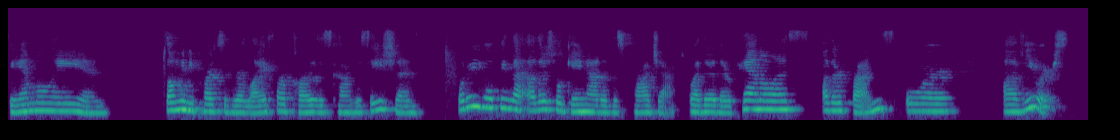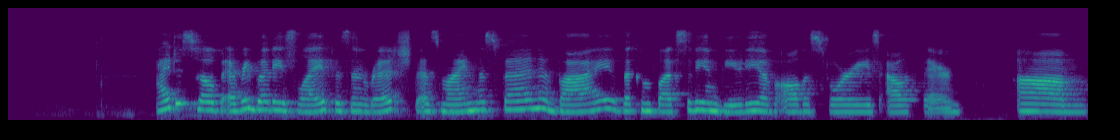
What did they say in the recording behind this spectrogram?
family and so many parts of your life are part of this conversation. What are you hoping that others will gain out of this project, whether they're panelists, other friends, or uh, viewers? I just hope everybody's life is enriched as mine has been by the complexity and beauty of all the stories out there. Um,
